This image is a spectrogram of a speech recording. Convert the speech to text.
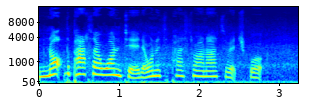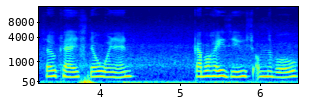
Not the pass I wanted. I wanted to pass to Arnautovic, but it's okay. Still winning. Gabriel Jesus on the ball.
